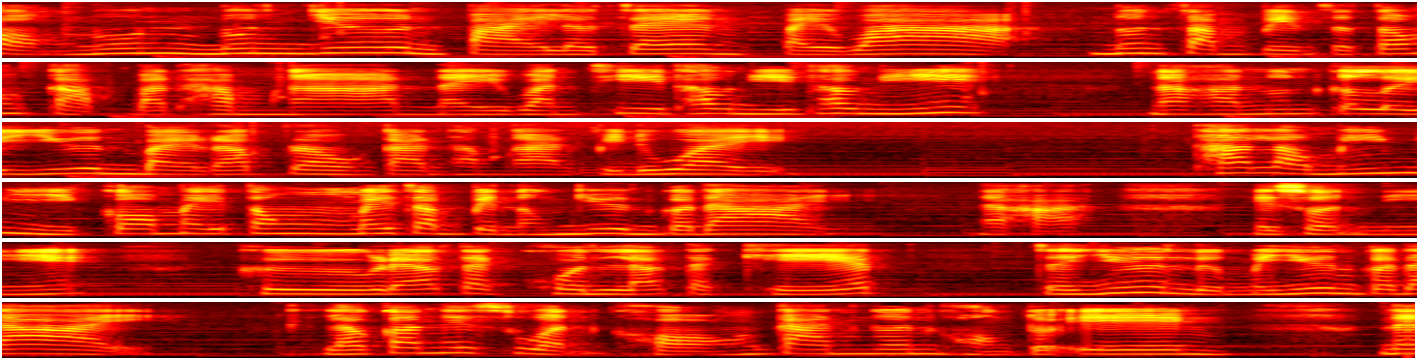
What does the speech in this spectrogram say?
ของนุ่นนุ่นยื่นไปแล้วแจ้งไปว่า นุ่นจำเป็นจะต้องกลับมาทำงานในวันที่เท่านี้เท่านี้นะคะ นุ่นก็เลยยื่นใบรับรองการทำงานไปด้วย ถ้าเราไม่มีก็ไม่ต้องไม่จำเป็นต้องยื่นก็ได้ นะคะ ในส่วนนี้คือแล้วแต่คนแล้วแต่เคสจะยื่นหรือไม่ยื่นก็ได้ แล้วก็ในส่วนของการเงินของตัวเอง ใน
